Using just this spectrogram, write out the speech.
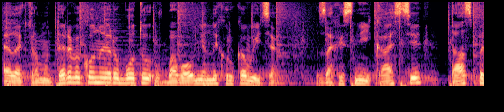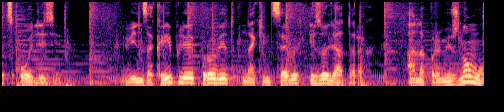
Електромонтер виконує роботу в бавовняних рукавицях, захисній касці та спецодязі. Він закріплює провід на кінцевих ізоляторах, а на проміжному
